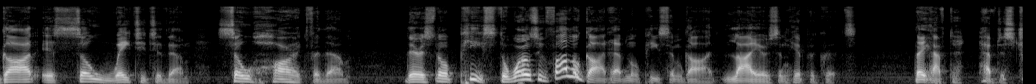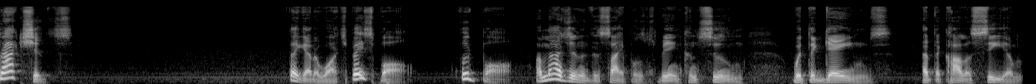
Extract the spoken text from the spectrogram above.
God is so weighty to them, so hard for them. There is no peace. The ones who follow God have no peace in God, liars and hypocrites. They have to have distractions. They got to watch baseball, football. Imagine the disciples being consumed with the games at the Colosseum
